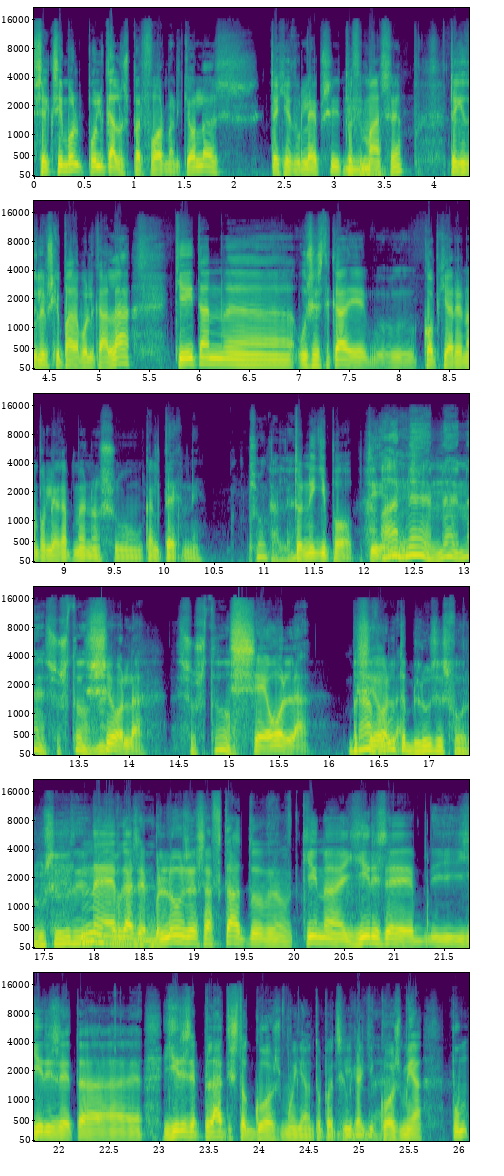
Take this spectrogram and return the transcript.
Sex symbol, πολύ καλός performer κιόλας. Το είχε δουλέψει, το θυμάσαι. Το είχε δουλέψει και πάρα πολύ καλά. Και ήταν ε, ουσιαστικά ε, κόπιαρε ένα πολύ αγαπημένο σου καλλιτέχνη. Ποιον καλέ; Τον Iggy Pop. Τι Α, εννοείς; ναι, ναι, ναι, σωστό. Σε ναι. όλα. Σωστό. Σε όλα. Σε Μπράβο, όλα. ούτε μπλούζες φορούσε. Ούτε Ναι, τίποτα, έβγαζε ναι. μπλούζες αυτά του Κίνα, γύριζε, γύριζε, τα, γύριζε πλάτη στον κόσμο, για να το πω έτσι λιγάκι κόσμια, που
